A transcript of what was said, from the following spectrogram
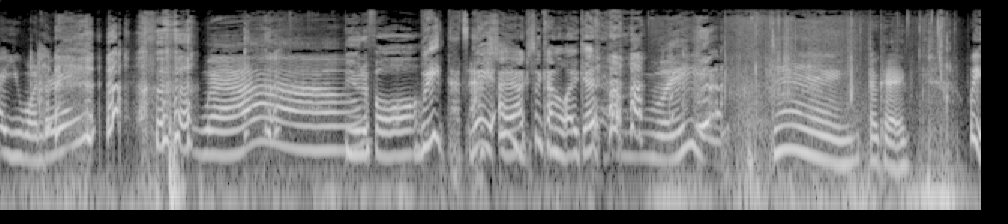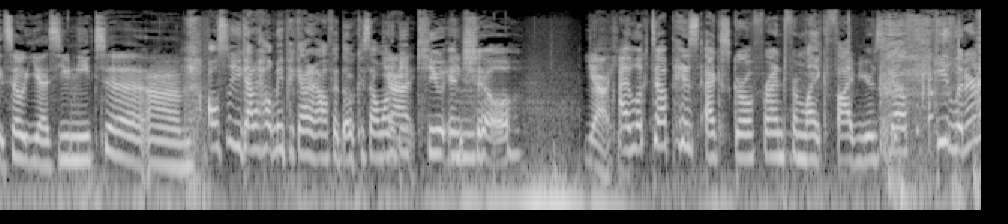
are you wondering? wow. Beautiful. Wait, that's Wait, I actually kind of like it. wait. Dang. Okay. Wait. So yes, you need to. Um. also, you gotta help me pick out an outfit though, because I want to Yeah, be cute and chill. Yeah. I looked up his ex girlfriend from like five years ago. He literally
